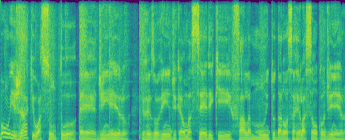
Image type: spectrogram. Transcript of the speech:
Bom, e já que o assunto é dinheiro, eu resolvi indicar uma série que fala muito da nossa relação com o dinheiro.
